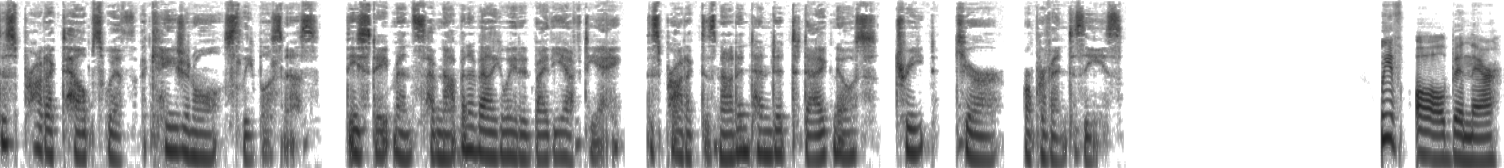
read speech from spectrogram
This product helps with occasional sleeplessness. These statements have not been evaluated by the FDA. This product is not intended to diagnose, treat, cure, or prevent disease. We've all been there.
